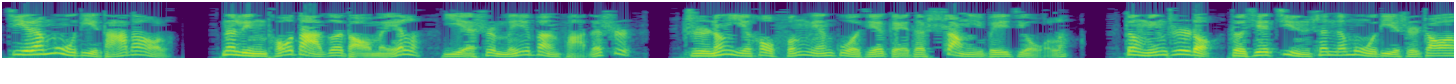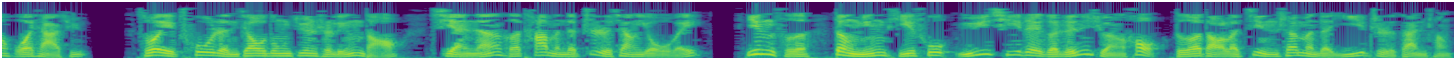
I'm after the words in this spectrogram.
既然目的达到了，那领头大哥倒霉了也是没办法的事，只能以后逢年过节给他上一杯酒了。邓明知道这些近身的目的是招安活下去。所以出任胶东军事领导，显然和他们的志向有违。因此，邓明提出于七这个人选后，得到了近身们的一致赞成。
